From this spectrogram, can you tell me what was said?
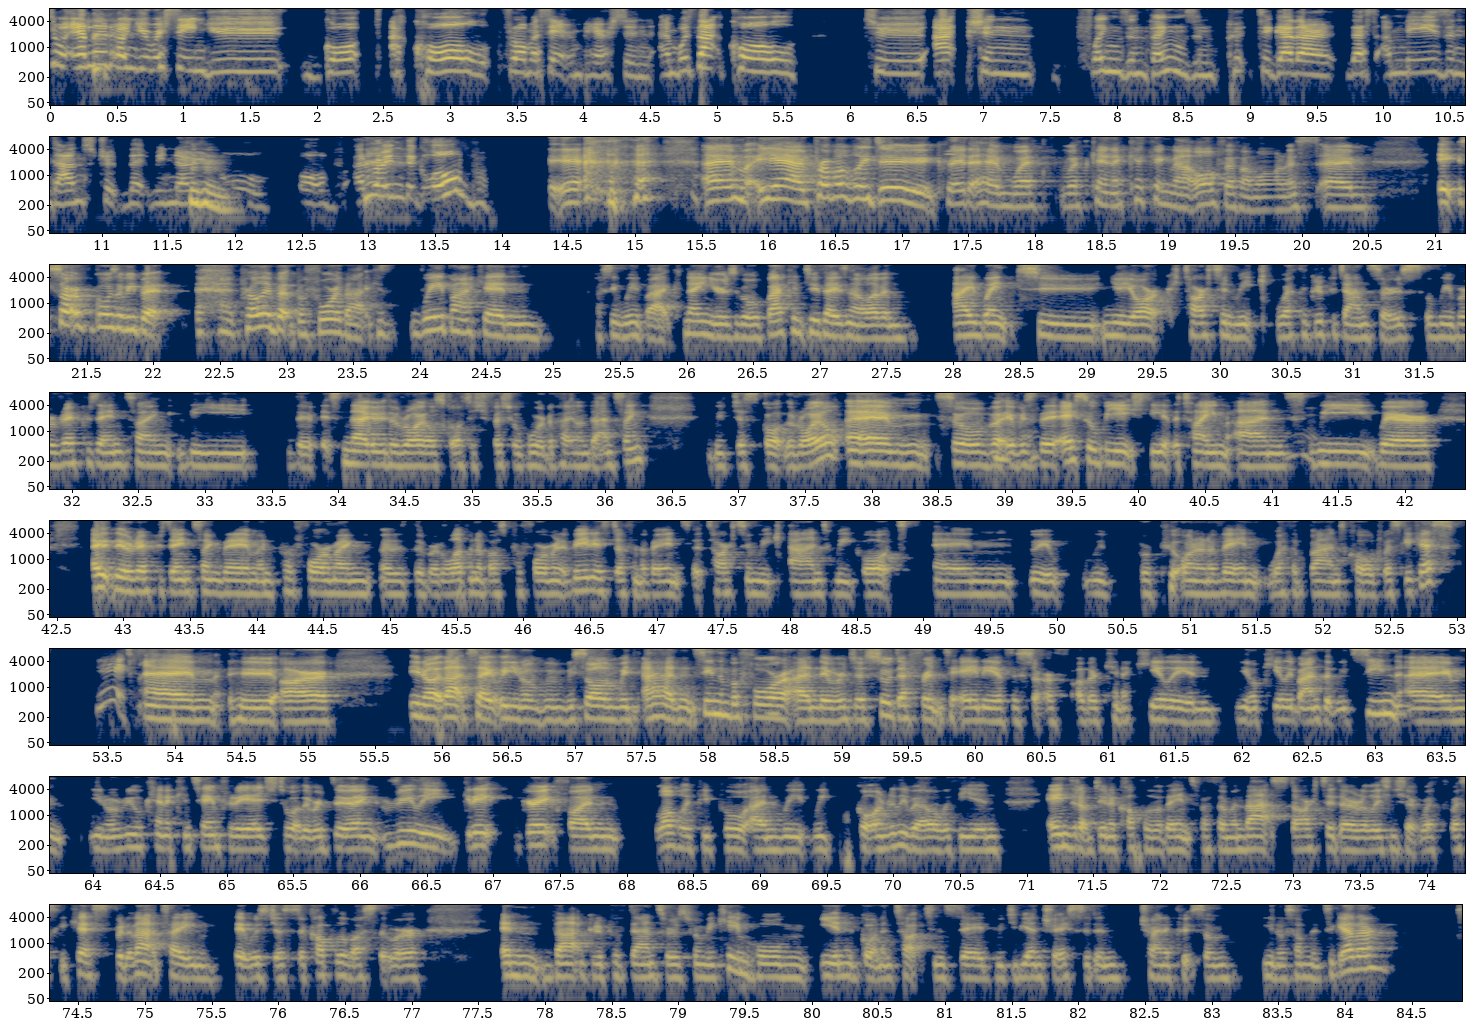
So earlier on, you were saying you got a call from a certain person, and was that call to action flings and things and put together this amazing dance troupe that we now mm-hmm. know of around the globe? Yeah, um, yeah, I probably do credit him with with kind of kicking that off. If I'm honest, um, it sort of goes a wee bit, probably a bit before that, because way back in, I say way back, nine years ago, back in 2011, I went to New York Tartan Week with a group of dancers. We were representing the, the it's now the Royal Scottish Official Board of Highland Dancing. We've just got the Royal, um, so but it was the SOBHD at the time, and we were out there representing them and performing. Uh, there were eleven of us performing at various different events at Tartan Week, and we got um, we we were put on an event with a band called Whisky Kiss. Yes. Um, who are you know, at that time, you know, when we saw them, we, I hadn't seen them before, and they were just so different to any of the sort of other kind of Ceilidh and you know Ceilidh bands that we'd seen. Um, you know, real kind of contemporary edge to what they were doing. Really great, great fun, lovely people, and we we got on really well with Ian. Ended up doing a couple of events with them, and that started our relationship with Whisky Kiss. But at that time, it was just a couple of us that were in that group of dancers when we came home ian had gotten in touch and said would you be interested in trying to put some you know something together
